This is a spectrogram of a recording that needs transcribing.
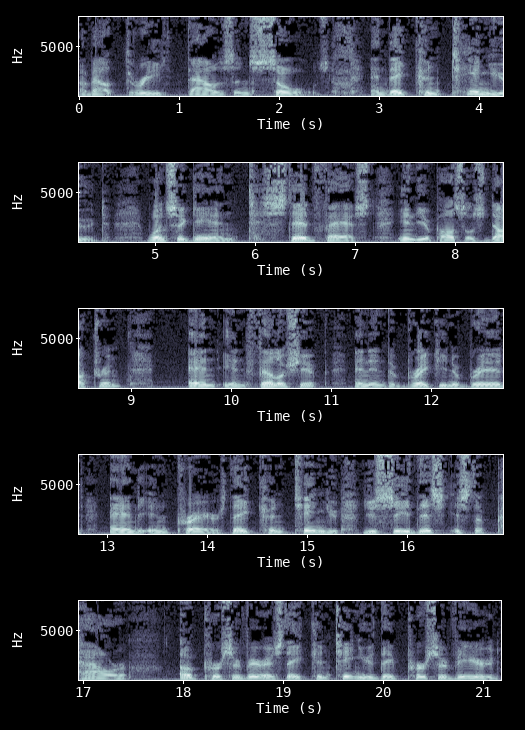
about 3,000 souls. And they continued once again steadfast in the apostles' doctrine and in fellowship and in the breaking of bread and in prayers. They continued. You see, this is the power of perseverance. They continued. They persevered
